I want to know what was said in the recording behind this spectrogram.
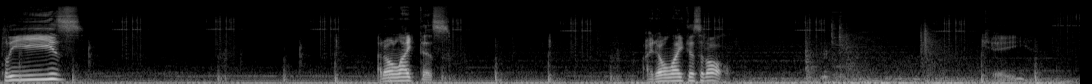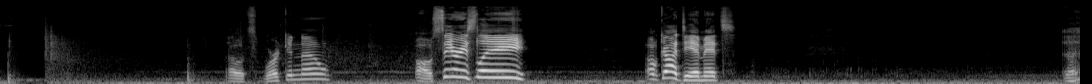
Please? I don't like this. I don't like this at all. Okay. Oh, it's working now? Oh, seriously? Oh, god damn it. Ugh.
